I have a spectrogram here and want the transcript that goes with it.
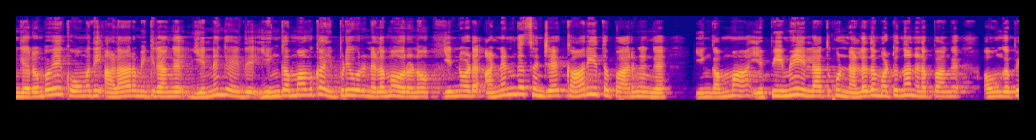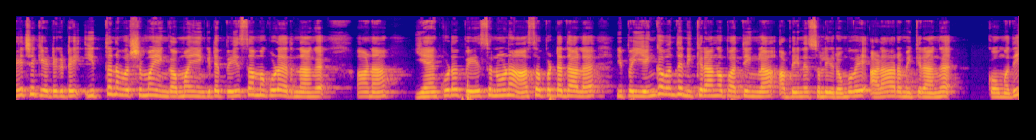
இங்கே ரொம்பவே கோமதி அழ ஆரம்பிக்கிறாங்க. என்னங்க இது? எங்கள் அம்மாவுக்கா இப்படி ஒரு நிலமை வரணும்? என்னோட அண்ணனுங்க செஞ்ச காரியத்தை பாருங்கங்க. எங்கள் அம்மா எப்பயுமே எல்லாத்துக்கும் நல்லதை மட்டும்தான் நினைப்பாங்க. அவங்க பேச்சை கேட்டுக்கிட்டு இத்தனை வருஷமாக எங்கள் அம்மா என்கிட்ட பேசாமல் கூட இருந்தாங்க. ஆனால் என் கூட பேசணும்னு ஆசைப்பட்டதால இப்போ எங்கே வந்து நிற்கிறாங்க பார்த்தீங்களா அப்படின்னு சொல்லி ரொம்பவே அழ ஆரம்பிக்கிறாங்க. கோமதி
